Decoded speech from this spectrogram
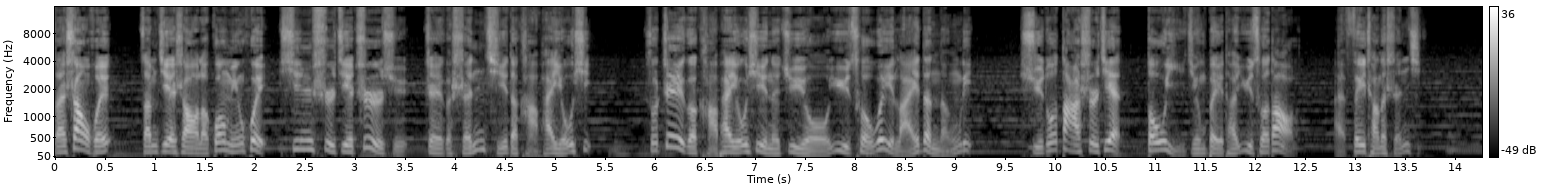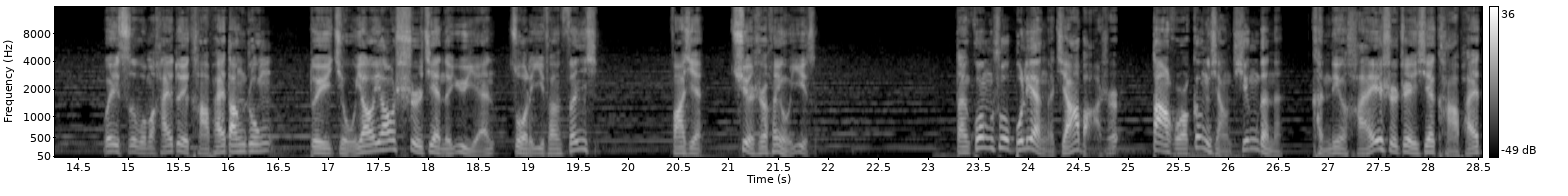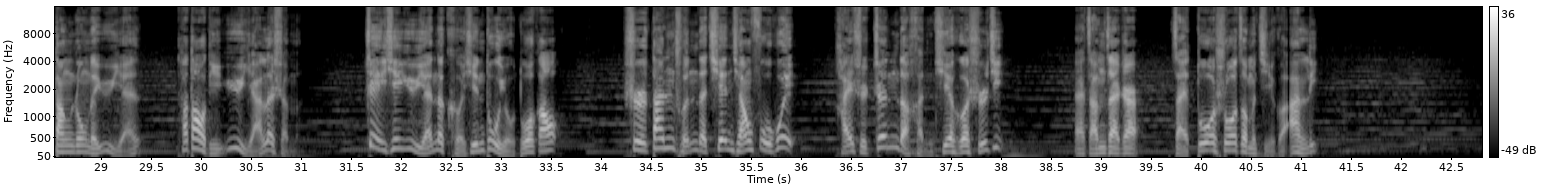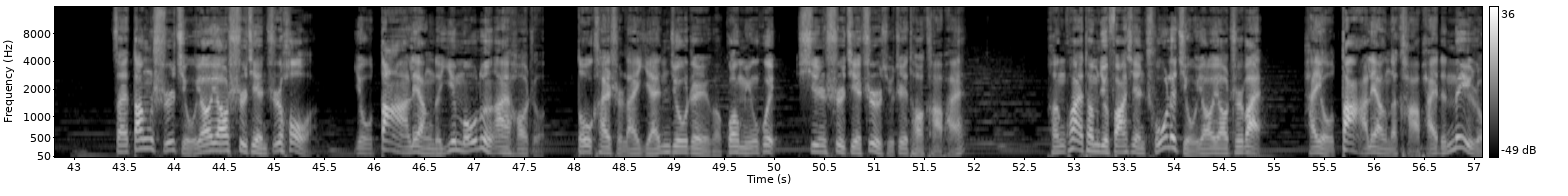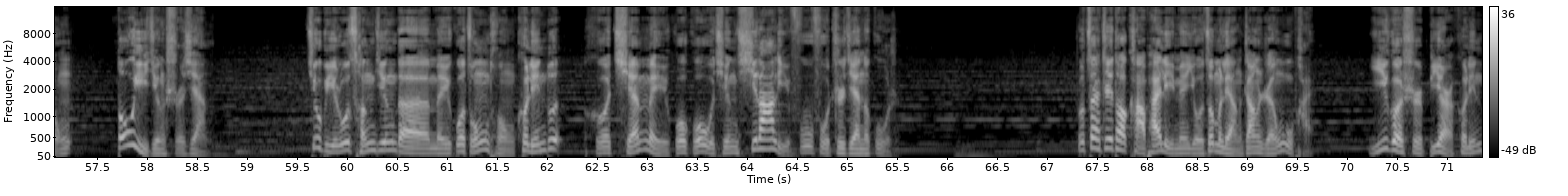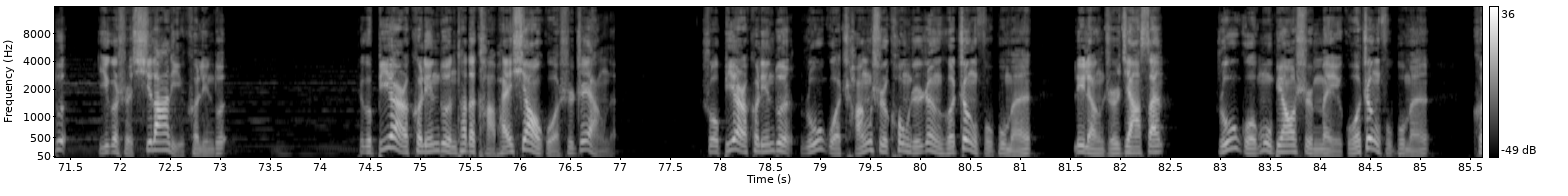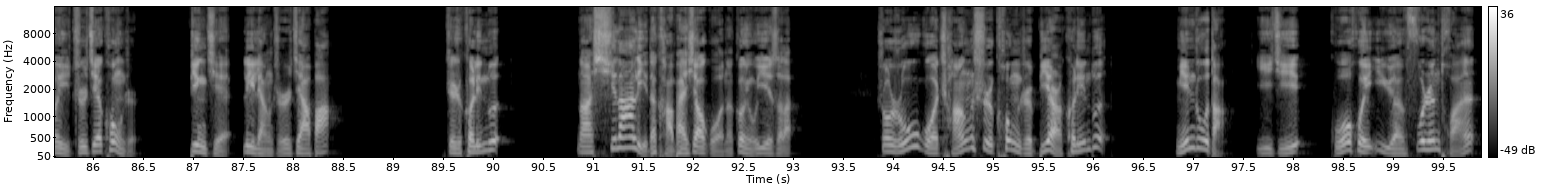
在上回，咱们介绍了光明会新世界秩序这个神奇的卡牌游戏，说这个卡牌游戏呢具有预测未来的能力，许多大事件都已经被它预测到了，哎，非常的神奇。为此，我们还对卡牌当中对九幺幺事件的预言做了一番分析，发现。确实很有意思，但光说不练个假把式，大伙更想听的呢，肯定还是这些卡牌当中的预言。他到底预言了什么？这些预言的可信度有多高？是单纯的牵强附会，还是真的很贴合实际？哎，咱们在这儿再多说这么几个案例。在当时九幺幺事件之后啊，有大量的阴谋论爱好者。都开始来研究这个光明会新世界秩序这套卡牌，很快他们就发现，除了九幺幺之外，还有大量的卡牌的内容都已经实现了。就比如曾经的美国总统克林顿和前美国国务卿希拉里夫妇之间的故事。说在这套卡牌里面有这么两张人物牌，一个是比尔克林顿，一个是希拉里克林顿。这个比尔克林顿他的卡牌效果是这样的。说比尔·克林顿如果尝试控制任何政府部门，力量值加三；如果目标是美国政府部门，可以直接控制，并且力量值加八。这是克林顿。那希拉里的卡牌效果呢更有意思了。说如果尝试控制比尔·克林顿、民主党以及国会议员夫人团，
